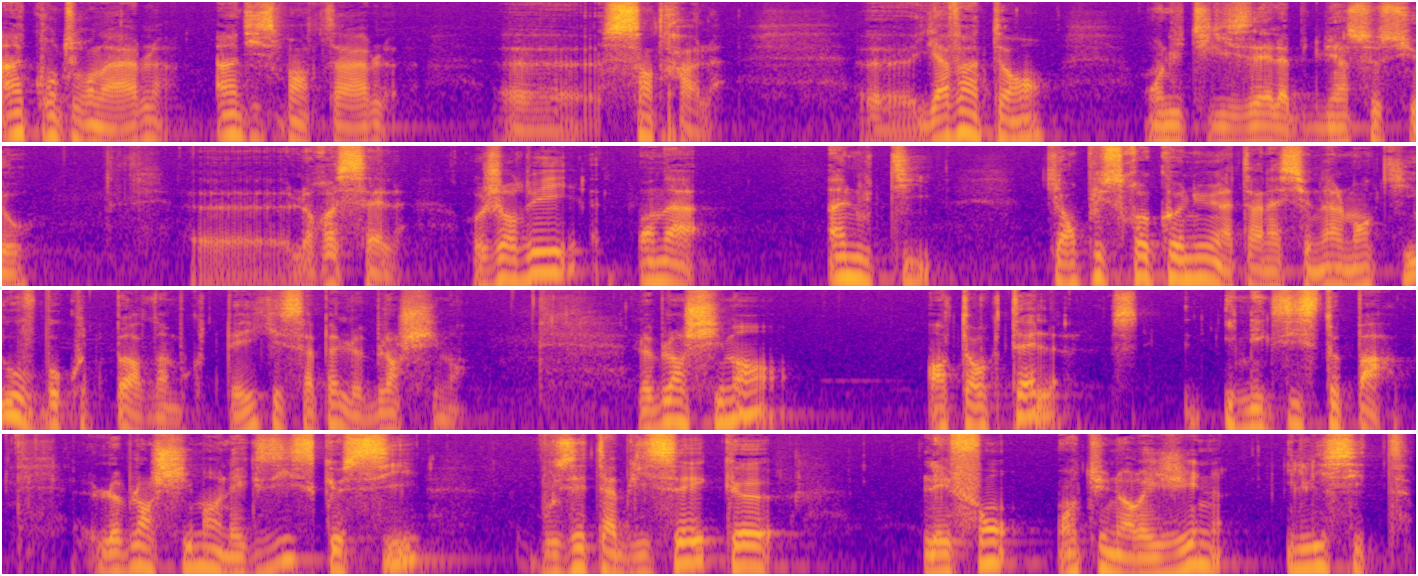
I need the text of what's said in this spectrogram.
incontournable, indispensable, central. il y a 20 ans, on utilisait l'abus de biens sociaux, le recel. Aujourd'hui, on a un outil qui est en plus reconnu internationalement, qui ouvre beaucoup de portes dans beaucoup de pays, qui s'appelle le blanchiment. Le blanchiment, en tant que tel, il n'existe pas. Le blanchiment n'existe que si vous établissez que les fonds ont une origine illicite.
